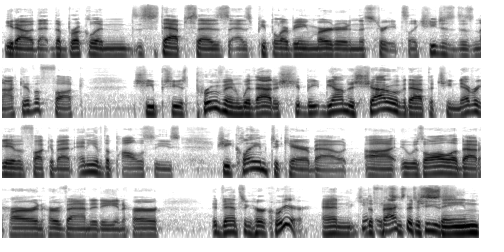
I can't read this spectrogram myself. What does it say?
you know, that the Brooklyn steps as as people are being murdered in the streets. Like she just does not give a fuck. She she has proven without a beyond a shadow of a doubt that she never gave a fuck about any of the policies she claimed to care about. Uh, it was all about her and her vanity and her advancing her career. And Yeah, the fact that the she's same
